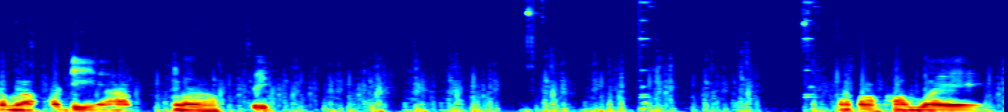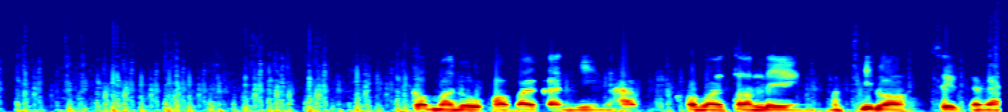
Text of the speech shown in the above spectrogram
กำลังพอดีนะครับร้อยหกสิบ แล้วก็ความไว ก็มาดูความไวการยิงนะครับ ความไวตอนเลงเมื่อกี้ร้อยหกสิบใช่ไหม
